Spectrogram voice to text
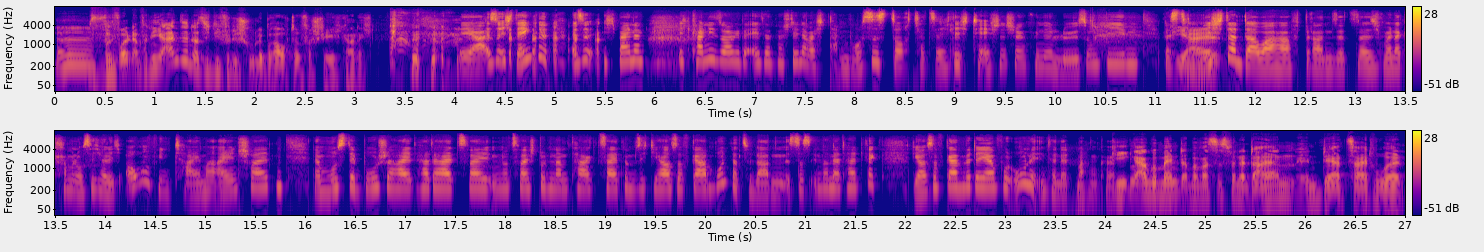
Äh, Wir wollten einfach nicht einsehen, dass ich die für die Schule brauchte, verstehe ich gar nicht. Ja, also ich denke, also ich meine, ich kann die Sorge der Eltern verstehen, aber ich, da muss es doch tatsächlich technisch irgendwie eine Lösung geben, dass die Ja, nicht da dauerhaft dran sitzen. Also ich meine, da kann man doch sicherlich auch irgendwie einen Timer einschalten. Da muss der Bursche halt, hat er halt zwei, nur zwei Stunden am Tag Zeit, um sich die Hausaufgaben runterzuladen. Dann ist das Internet halt weg. Die Hausaufgaben wird er ja wohl ohne Internet machen können. Gegenargument, aber was ist, wenn er daher in der Zeit, wo er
